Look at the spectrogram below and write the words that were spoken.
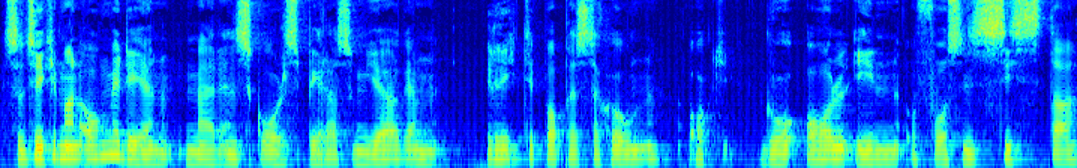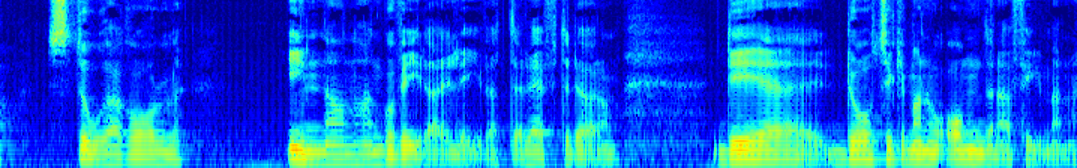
Så tycker man om idén med en skådespelare som gör en riktigt bra prestation och går all in och får sin sista stora roll innan han går vidare i livet eller efter döden. Det, då tycker man nog om den här filmen.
